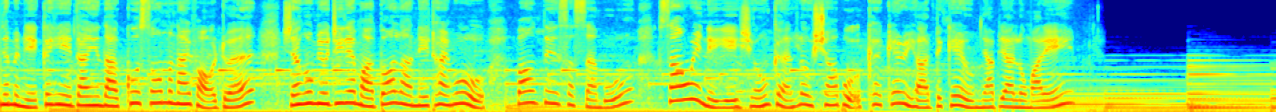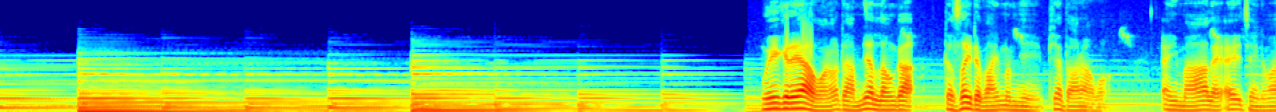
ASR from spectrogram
မျက်မမြင်ကရင်တိုင်းရင်းသားကိုစောမနိုင်ဖောင်အတွက်ရန်ကုန်မြို့ကြီးထဲမှာသွာလာနေထိုင်ဖို့ပေါင်းသင်းဆက်ဆံဖို့စားဝတ်နေရေးရုန်းကန်လှုပ်ရှားဖို့အခက်အခဲတွေဟာတကယ်ကိုများပြားလွန်ပါတယ်။ ငွေကြရပါတော့ဒါမျက်လုံးကတစ်စိတ်တစ်ပိုင်းမမြင်ဖြတ်သွားတာပေါ့အိမ်မှာကလည်းအဲ့အချိန်တုန်းက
